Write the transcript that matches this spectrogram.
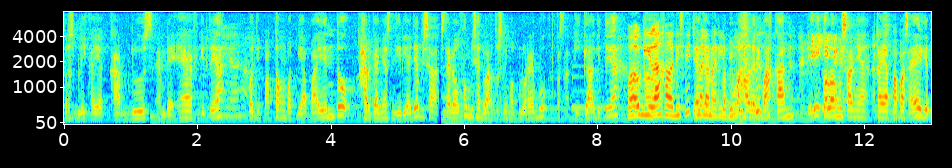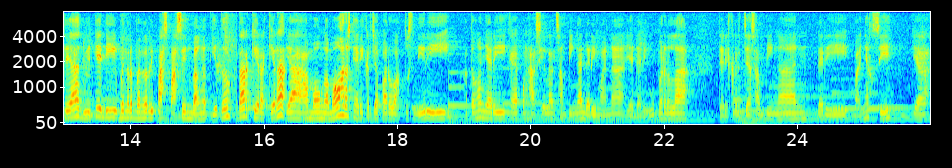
terus beli kayak kardus, MDF gitu ya. Iya. Buat dipotong, buat diapain tuh harganya sendiri aja bisa steril foam bisa 250 ribu, kertas A3 gitu ya. Wow, gila kalau di sini Ya, cuma gar- 5000. lebih mahal dari makan. Jadi kalau misalnya kayak papa saya gitu ya, duitnya di bener-bener dipas-pasin banget gitu. Ntar kira-kira ya mau nggak mau harus nyari kerja paruh waktu sendiri atau nggak nyari kayak penghasilan sampingan dari mana? Ya dari Uber lah, dari kerja sampingan, dari banyak sih ya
